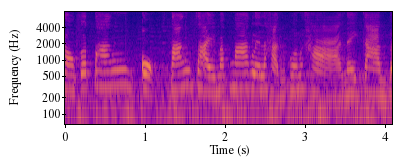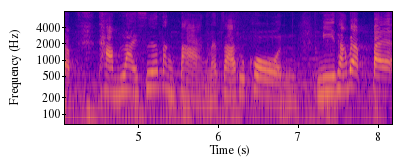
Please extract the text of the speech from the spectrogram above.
น้องก็ตั้งอกตั้งใจมาก ๆ เลยล่ะค่ะทุกคนค่ะในการแบบทำลายเสื้อต่างๆนะจ๊ะทุกคน มีทั้งแบบแปะ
